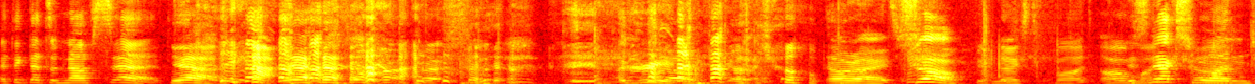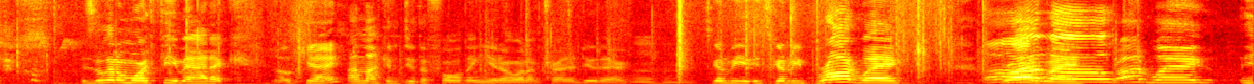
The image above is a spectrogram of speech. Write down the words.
I think that's enough said. Yeah. Yeah. yeah. Agreed. Go, go. All right. So Good next font. Oh this my next God. one is a little more thematic. Okay. I'm not gonna do the folding. You know what I'm trying to do there. Mm-hmm. It's gonna be it's gonna be Broadway. Oh, Broadway. hello. Broadway. You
